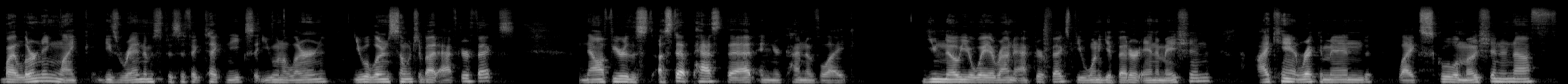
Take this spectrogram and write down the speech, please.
by learning like these random specific techniques that you want to learn, you will learn so much about After Effects. Now, if you're this, a step past that and you're kind of like, you know your way around After Effects, but you want to get better at animation, I can't recommend like School of Motion enough.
